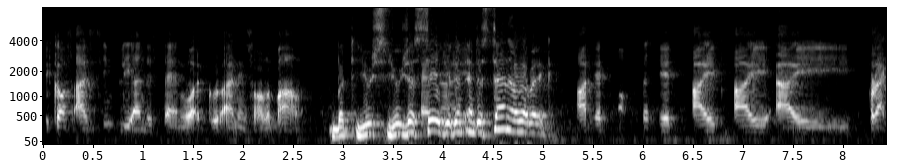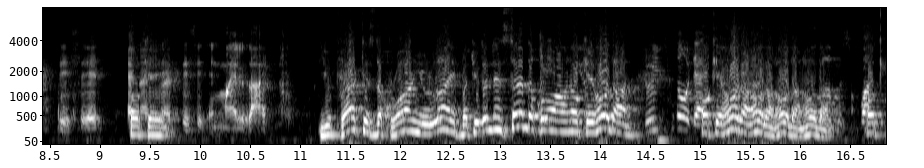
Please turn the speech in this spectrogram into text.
Because I simply understand what Quran is all about. But you you just said you don't understand Arabic. I adopted it. I I I practice it, and Okay. I practice it in my life. You practice the Quran in your life, but you don't understand the Quran. Okay, hold on. Do you know that? Okay, hold on, hold on, hold on, hold on. Okay,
